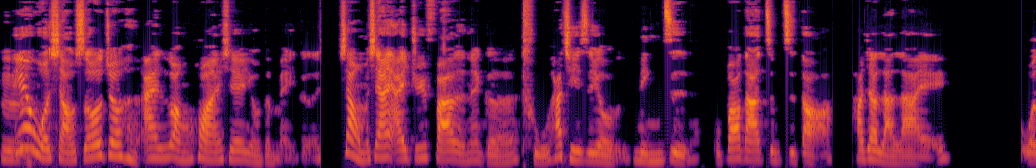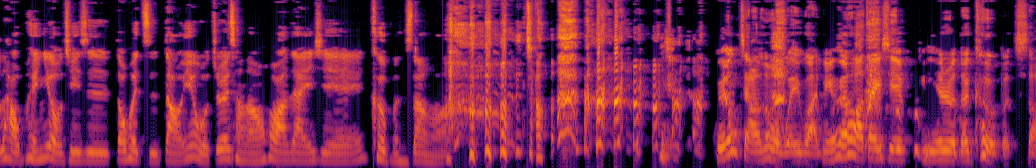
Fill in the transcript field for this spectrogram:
嗯、因为我小时候就很爱乱画一些有的没的，像我们现在 IG 发的那个图，它其实有名字，我不知道大家知不知道啊？它叫拉拉诶。我的好朋友其实都会知道，因为我就会常常画在一些课本上啊。讲不用讲的那么委婉，你会画在一些别人的课本上，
